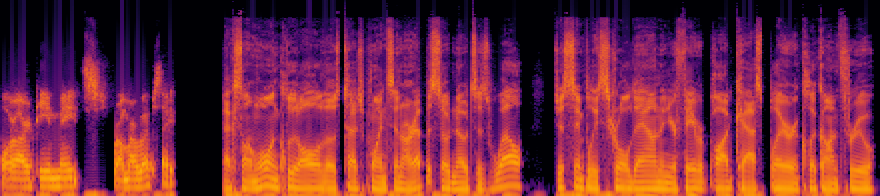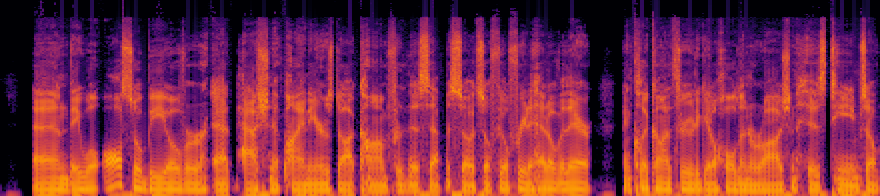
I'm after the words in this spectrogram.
or our teammates from our website. Excellent. We'll include all of those touch points in our episode notes as well. Just simply scroll down in your favorite podcast player and click on through And they will also be over at passionatepioneers.com for this episode. So feel free to head over there and click on through to get a hold of Niraj and his team. So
